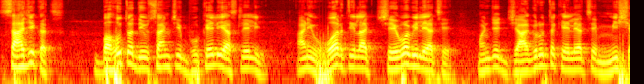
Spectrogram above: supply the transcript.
साहजिकच बहुत दिवसांची भुकेली असलेली आणि वर तिला चेवविल्याचे म्हणजे जागृत केल्याचे मिश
